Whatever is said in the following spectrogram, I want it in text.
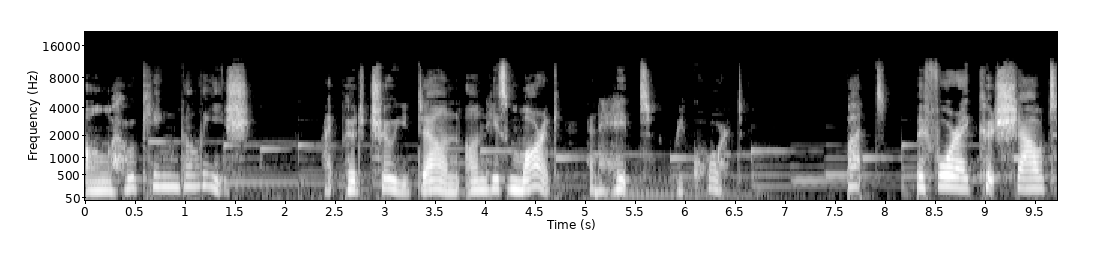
unhooking the leash, I put Chewy down on his mark and hit record. But before I could shout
